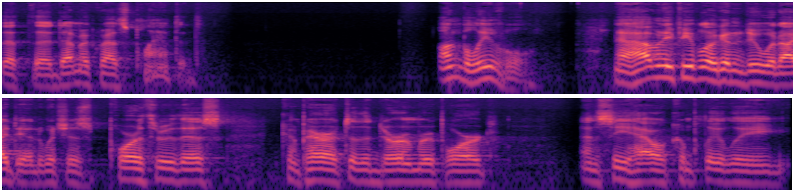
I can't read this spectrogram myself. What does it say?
that the Democrats planted. Unbelievable. Now, how many people are going to do what I did, which is pour through this, compare it to the Durham report, and see how completely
